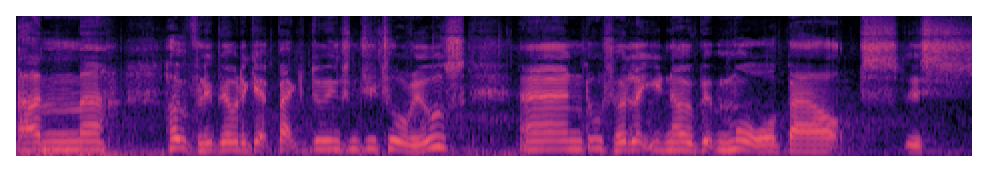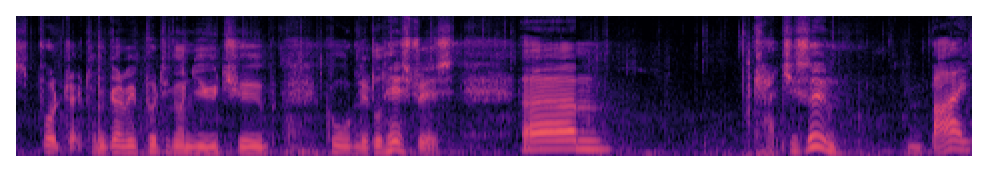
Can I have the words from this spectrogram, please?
I'm uh, hopefully be able to get back to doing some tutorials and also let you know a bit more about this project I'm going to be putting on YouTube called Little Histories. Um, catch you soon. Bye.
